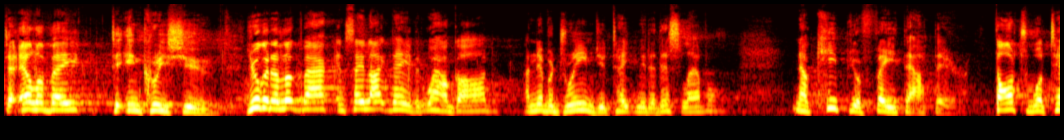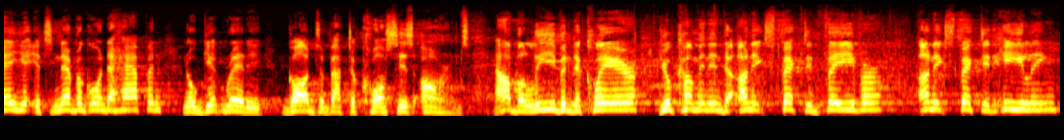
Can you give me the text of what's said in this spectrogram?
to elevate, to increase you. You're going to look back and say, like David, wow, God, I never dreamed you'd take me to this level. Now keep your faith out there. Thoughts will tell you it's never going to happen. No, get ready. God's about to cross his arms. I believe and declare you're coming into unexpected favor, unexpected healing,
